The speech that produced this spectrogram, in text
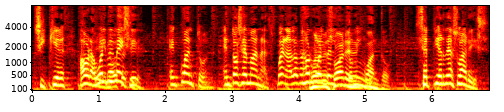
Si quiere. Ahora, vuelve Messi. ¿En cuánto? En dos semanas. Bueno, a lo mejor vuelve, Suárez, el domingo. ¿En cuánto? Se pierde a Suárez.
